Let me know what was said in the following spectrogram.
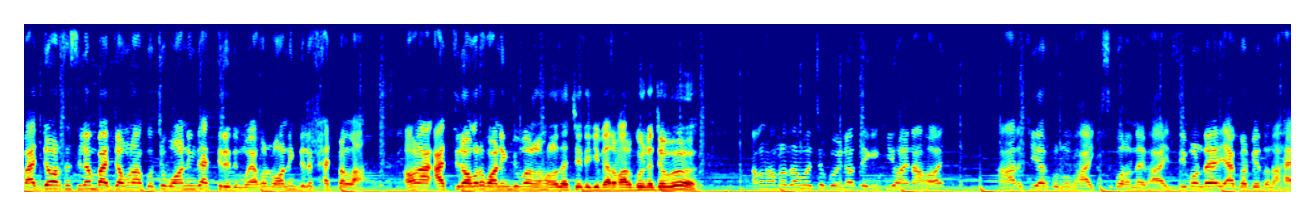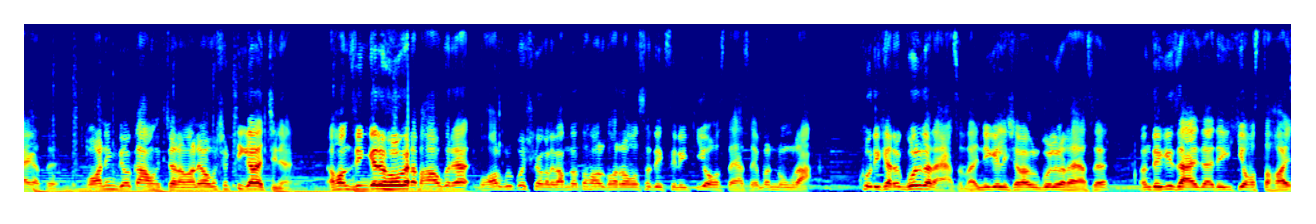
বাইর যাওয়ার ছিলাম বাইর যাব না, করছে ওয়ার্নিং রাত্রিরে এখন ওয়ার্নিং দিলে এখন আত্মীয় অগর ওয়ার্নিং দিব আমরা যাচ্ছি দেখি এখন আমরা যাব হচ্ছে গইনা দেখি কি হয়, না হয়। আর কি আর করব ভাই, কিছু করার নাই ভাই। জীবনটা একবার বেদনা, হয়ে গেছে। দিয়েও কাম হচ্ছে না মানে অবশ্য টিকা পাচ্ছি না। এখন জিঙ্কেরে হোক, একটা ভাও করে ঘরগুলো পরিষ্কার করলে আপনার তো ঘরের অবস্থা দেখছেন কি অবস্থায় আছে। আপনার নোংরা। খড়ি খেয়ে গোল গড়ায় আছে ভাই, নিগেল হিসাবে গোল গড়ায় আছে। দেখি যাই যাই দেখি কি অবস্থা হয়।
